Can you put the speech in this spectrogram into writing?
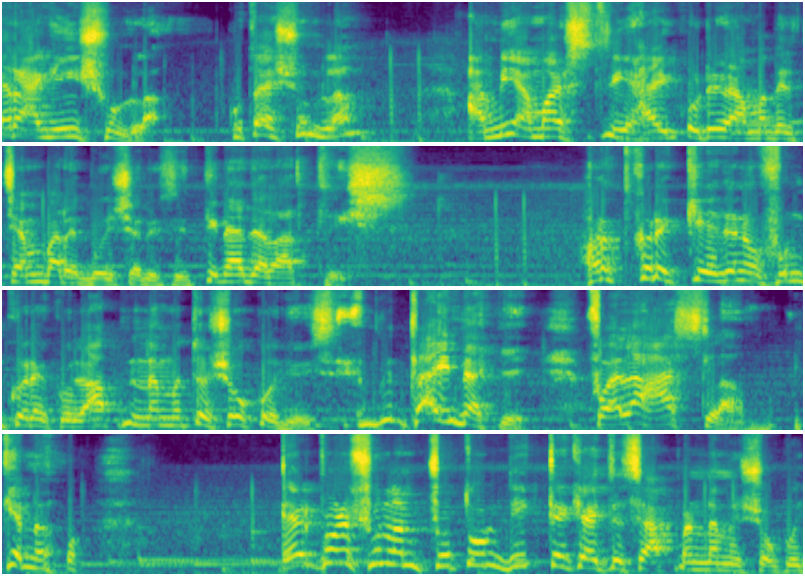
এর আগেই শুনলাম। কোথায় শুনলাম? আমি আমার স্ত্রী হাইকোর্টের আমাদের চেম্বারে বসে রয়েছি, তিন হাজার আটত্রিশ। হঠাৎ করে কে যেন ফোন করে কইলো, আপনার নামে তো শোকজ হয়েছে তাই নাকি? পয়লা হাসলাম। কেন? এরপরে শুনলাম চতুর্দিক থেকে আইতেছে, আপনার নামে শকুন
